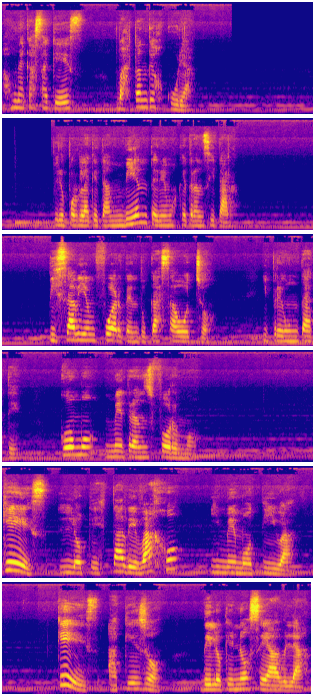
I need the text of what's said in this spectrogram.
a una casa que es bastante oscura, pero por la que también tenemos que transitar. Pisa bien fuerte en tu casa 8 y pregúntate, ¿cómo me transformo? ¿Qué es lo que está debajo y me motiva? ¿Qué es aquello de lo que no se habla?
